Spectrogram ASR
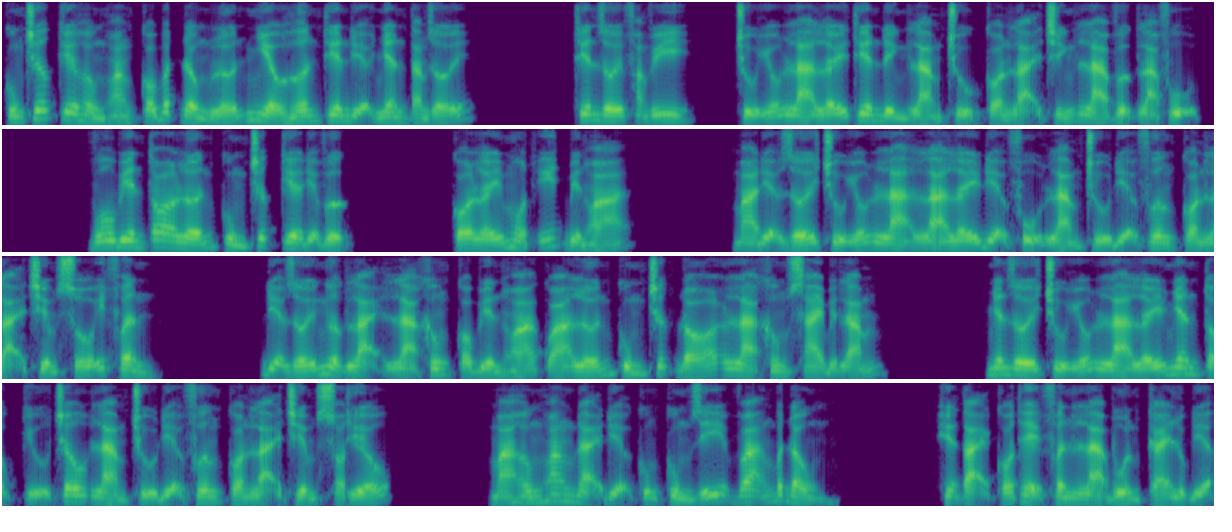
Cùng trước kia hồng hoang có bất đồng lớn nhiều hơn thiên địa nhân tam giới. Thiên giới phạm vi, chủ yếu là lấy thiên đình làm chủ còn lại chính là vực là phụ. Vô biên to lớn cùng trước kia địa vực, có lấy một ít biến hóa. Mà địa giới chủ yếu là là lấy địa phủ làm chủ địa phương còn lại chiếm số ít phân. Địa giới ngược lại là không có biến hóa quá lớn cùng trước đó là không sai biệt lắm. Nhân giới chủ yếu là lấy nhân tộc cựu châu làm chủ địa phương còn lại chiếm so thiếu. Mà hồng hoang đại địa cũng cùng dĩ vãng bất đồng hiện tại có thể phân là bốn cái lục địa.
